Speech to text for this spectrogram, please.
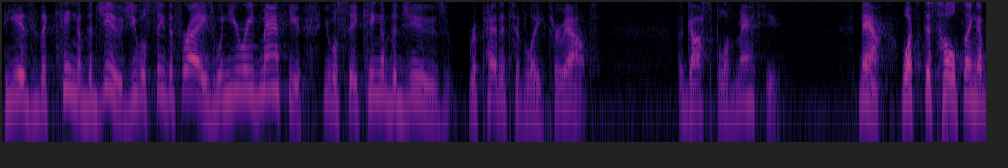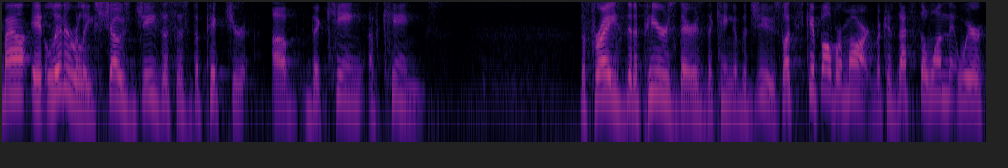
He is the King of the Jews. You will see the phrase, when you read Matthew, you will see King of the Jews repetitively throughout the Gospel of Matthew. Now, what's this whole thing about? It literally shows Jesus as the picture of the King of Kings. The phrase that appears there is the King of the Jews. Let's skip over Mark because that's the one that we're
